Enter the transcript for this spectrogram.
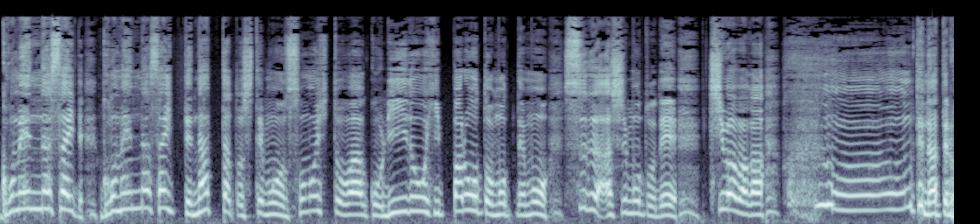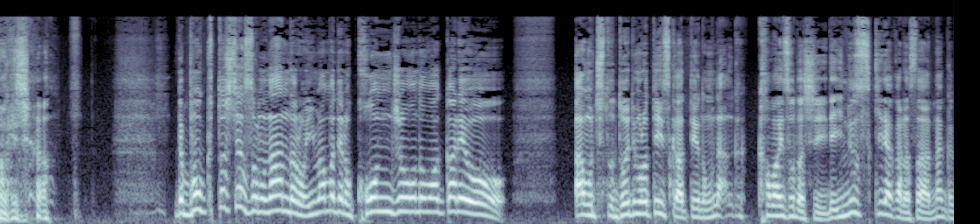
ごめんなさいって、ごめんなさいってなったとしても、その人はこうリードを引っ張ろうと思っても、すぐ足元で、チワワが、ふーんってなってるわけじゃん。で、僕としてはそのなんだろう、今までの根性の別れを、あ、もうちょっとどいてもらっていいですかっていうのもなんかかわいそうだし、で、犬好きだからさ、なんか、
